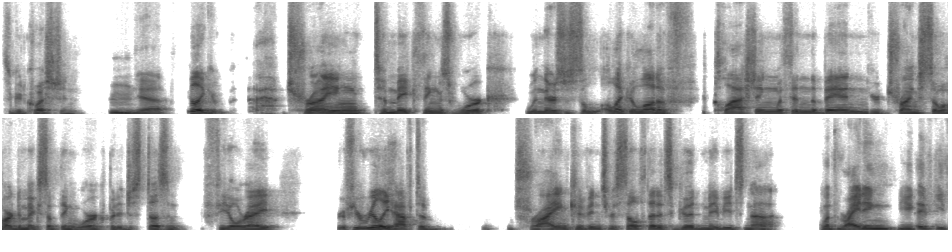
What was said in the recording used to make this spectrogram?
It's a good question. Hmm, yeah, I feel like trying to make things work when there's just a, like a lot of clashing within the band. You're trying so hard to make something work, but it just doesn't feel right. If you really have to try and convince yourself that it's good, maybe it's not. with writing, you, if you,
